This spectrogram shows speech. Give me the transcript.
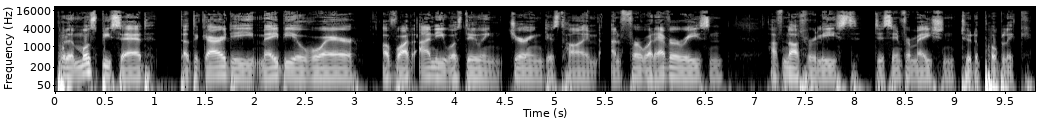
but it must be said that the Gardaí may be aware of what Annie was doing during this time and for whatever reason have not released this information to the public.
